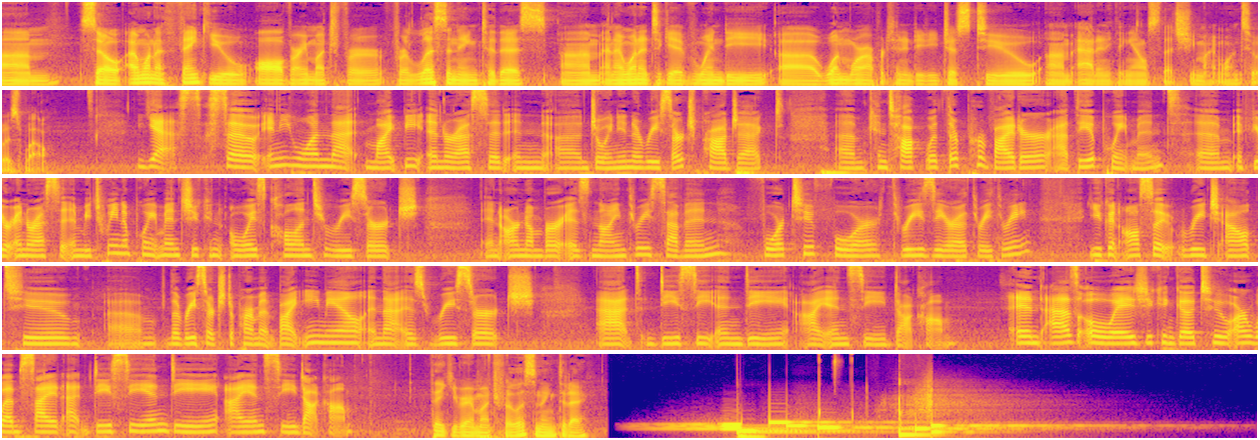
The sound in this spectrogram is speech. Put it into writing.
Um, so I want to thank you all very much for for listening to this, um, and I wanted to give Wendy uh, one more opportunity just to um, add anything else that she might want to as well. Yes. So anyone that might be interested in uh, joining a research project. Um, can talk with their provider at the appointment. Um, if you're interested in between appointments, you can always call into research, and our number is 937 424 3033. You can also reach out to um, the research department by email, and that is research at dcndinc.com. And as always, you can go to our website at dcndinc.com. Thank you very much for listening today.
